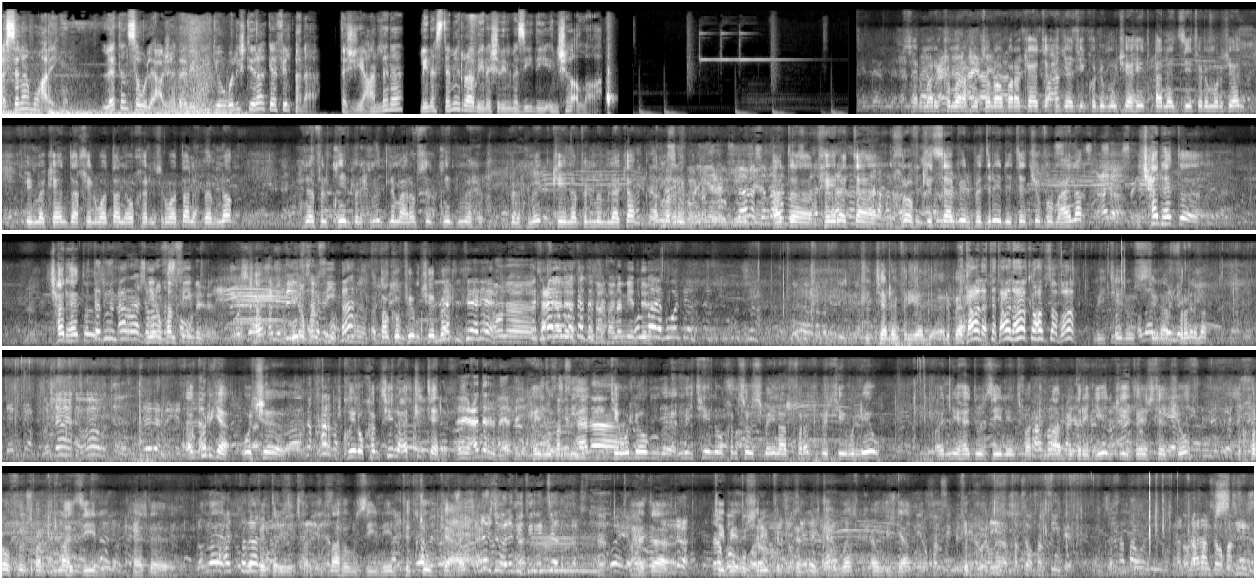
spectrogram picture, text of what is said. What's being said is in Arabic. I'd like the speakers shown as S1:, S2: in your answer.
S1: السلام عليكم. لا تنسوا الإعجاب بالفيديو والاشتراك في القناة. تشجيعا لنا لنستمر بنشر المزيد إن شاء الله.
S2: السلام عليكم ورحمة الله وبركاته. تحياتي كل مشاهد. قناة زيتون مرجان في المكان داخل الوطن أو خارج الوطن أحبابنا. إحنا في التنين بن حمد اللي ما عرفش التنين بن حمد كاينة في المملكة المغربية. هذا الخيرات تاع الخروف الكسابي البدري اللي تشوفوا معنا شحال هاد شحال هادو
S3: التدوين مع الراجل
S4: 52
S3: شحال؟
S4: 52
S2: عطاكم فيهم شي ربح
S3: 3000 تعالى والله
S4: عطانا 100
S3: والله
S4: درهم.
S3: ولدي
S2: 3000 ريال ربح.
S3: تعال تعال هاك هاك صاب هاك.
S2: 260 ألف فرنك.
S4: ولا
S2: كل كاع واش 52 على 3000
S4: اي عاد الرباح
S2: حيت
S4: 52
S2: تيوليو 275 ألف فرنك باش تيوليو اللي هادو زينين تبارك الله بدريين كيفاش تشوف؟ الخروف تبارك الله زين هذا بدري تبارك الله وزينين في التوب تاعك هذا تيبيع 20 في الغربي تا هو في الحوريه
S4: 55 درهم 55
